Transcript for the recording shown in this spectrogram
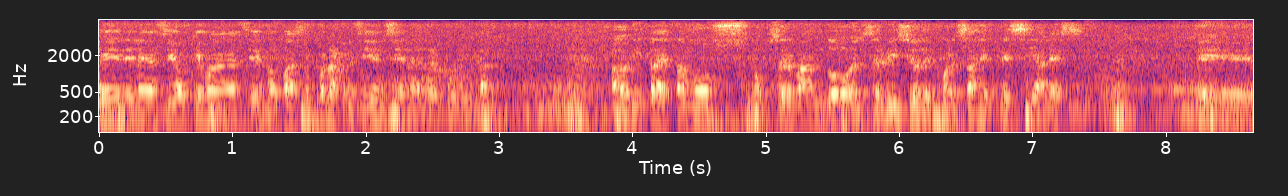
eh, delegación que van haciendo paso por la presidencia de la República? Ahorita estamos observando el servicio de fuerzas especiales. Eh,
